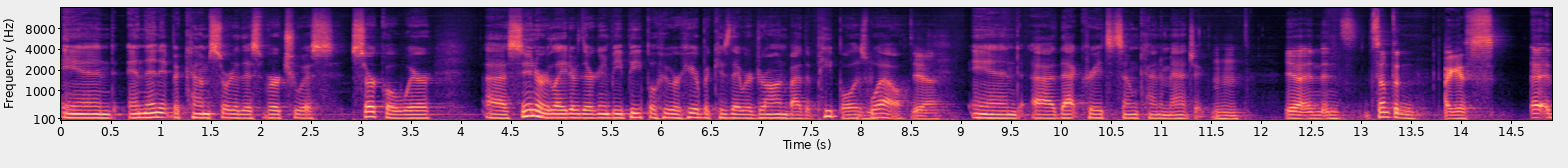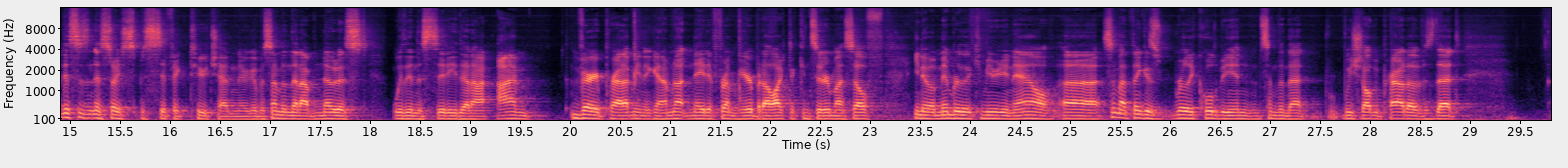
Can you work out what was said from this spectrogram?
and and then it becomes sort of this virtuous circle where. Uh, sooner or later, there are going to be people who are here because they were drawn by the people as well, Yeah. And uh, that creates its own kind of magic. Mm-hmm. Yeah, and, and something I guess uh, this isn't necessarily specific to Chattanooga, but something that I've noticed within the city that I, I'm very proud. I mean, again, I'm not native from here, but I like to consider myself, you know, a member of the community now. Uh, something I think is really cool to be in. Something that we should all be proud of is that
